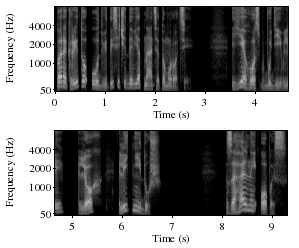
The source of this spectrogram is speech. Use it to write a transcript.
перекрито у 2019 році. Є госпбудівлі, льох, літній душ. Загальний опис.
